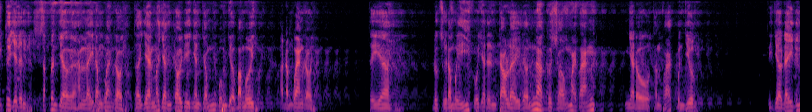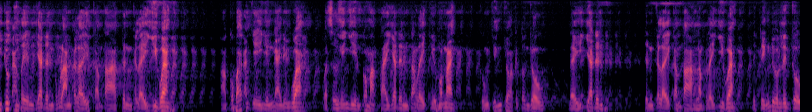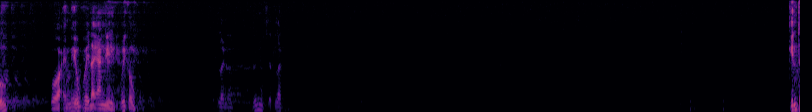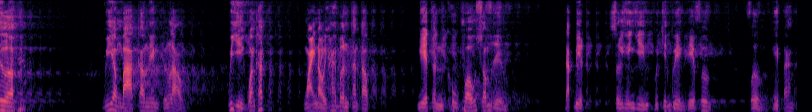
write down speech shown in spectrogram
Kính thưa gia đình, sắp đến giờ hành lễ đồng quan rồi, thời gian nó dần trôi đi nhanh chóng 4 giờ 30 ở đồng quan rồi. Thì à, được sự đồng ý của gia đình trao lời đến à, cơ sở mai táng nhà đồ Thành Phát Bình Dương. Thì giờ đây đứng trước án tiền gia đình cũng làm cái lễ cảm tạ trình cái lễ di quan à, của bác anh chị những ngày đêm qua và sự hiện diện có mặt tại gia đình tang lễ chiều hôm nay cũng chứng cho cái tuần dù để gia đình trình cái lễ cảm tạ làm cái lễ di quan để tiễn đưa linh cữu của em Hiếu về nơi an nghỉ cuối cùng. Lên, đứng lên. Kính thưa quý ông bà cao niên trưởng lão, quý vị quan khách, ngoại nội hai bên thân tộc, nghĩa tình khu phố xóm riêng, đặc biệt sự hiện diện của chính quyền địa phương, phường Hiệp An.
